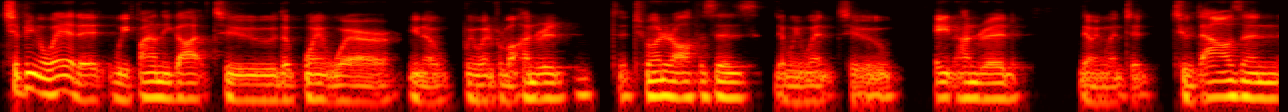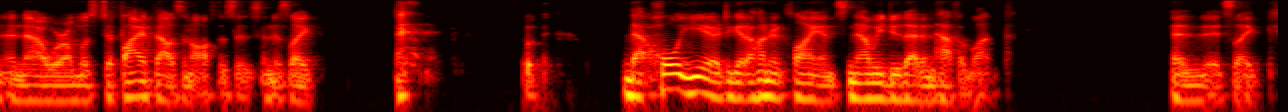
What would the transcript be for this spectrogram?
chipping away at it, we finally got to the point where, you know, we went from 100 to 200 offices, then we went to 800, then we went to 2000, and now we're almost to 5,000 offices. And it's like that whole year to get 100 clients, now we do that in half a month. And it's like,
